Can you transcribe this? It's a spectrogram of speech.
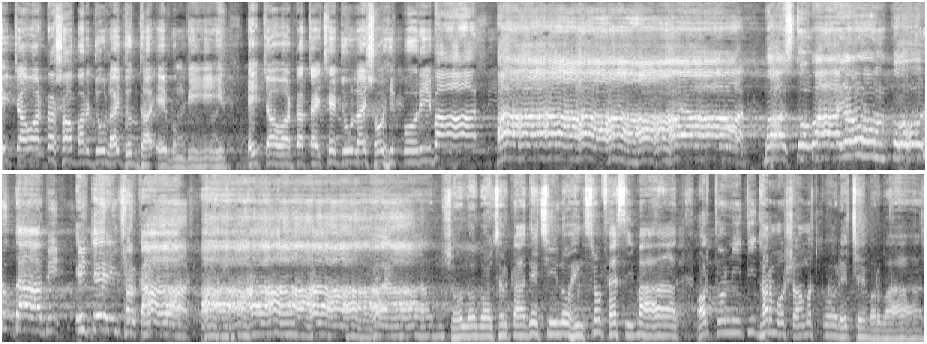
এই চাওয়াটা সবার জুলাই যোদ্ধা এবং বীর। এই চাওয়াটা চাইছে জুলাই শহীদ পরিবার। বাস্তবায়ন করুক দাবি ইন্টারিম সরকার। ষোলো বছর কাঁধে ছিল হিংস্র ফ্যাসিবাদ। অর্থনীতি, ধর্ম, সমাজ করেছে বরবাদ।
